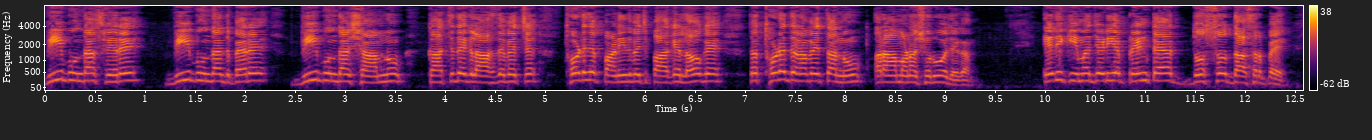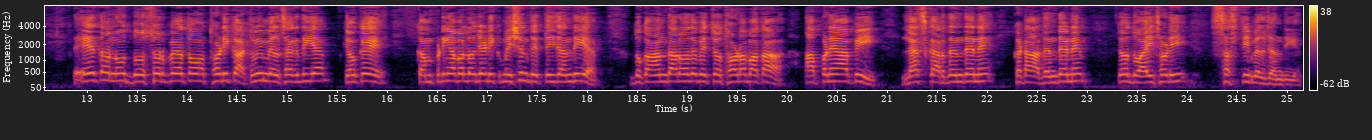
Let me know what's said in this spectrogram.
20 ਬੂੰਦਾਂ ਸਵੇਰੇ 20 ਬੂੰਦਾਂ ਦੁਪਹਿਰੇ 20 ਬੂੰਦਾਂ ਸ਼ਾਮ ਨੂੰ ਕੱਚ ਦੇ ਗਲਾਸ ਦੇ ਵਿੱਚ ਥੋੜੇ ਜਿਹੇ ਪਾਣੀ ਦੇ ਵਿੱਚ ਪਾ ਕੇ ਲਓਗੇ ਤਾਂ ਥੋੜੇ ਦਿਨਾਂ ਵਿੱਚ ਤੁਹਾਨੂੰ ਆਰਾਮ ਆਉਣਾ ਸ਼ੁਰੂ ਹੋ ਜਾਏਗਾ। ਇਹਦੀ ਕੀਮਤ ਜਿਹੜੀ ਹੈ ਪ੍ਰਿੰਟ ਹੈ 210 ਰੁਪਏ। ਤੇ ਇਹ ਤੁਹਾਨੂੰ 200 ਰੁਪਏ ਤੋਂ ਥੋੜੀ ਘੱਟ ਵੀ ਮਿਲ ਸਕਦੀ ਹੈ, ਕਿਉਂਕਿ ਕੰਪਨੀਆਂ ਵੱਲੋਂ ਜਿਹੜੀ ਕਮਿਸ਼ਨ ਦਿੱਤੀ ਜਾਂਦੀ ਹੈ, ਦੁਕਾਨਦਾਰ ਉਹਦੇ ਵਿੱਚੋਂ ਥੋੜਾ ਬਹੁਤਾ ਆਪਣੇ ਆਪ ਹੀ ਲੈਸ ਕਰ ਦਿੰਦੇ ਨੇ, ਘਟਾ ਦਿੰਦੇ ਨੇ ਤੇ ਉਹ ਦਵਾਈ ਥੋੜੀ ਸਸਤੀ ਮਿਲ ਜਾਂਦੀ ਹੈ।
